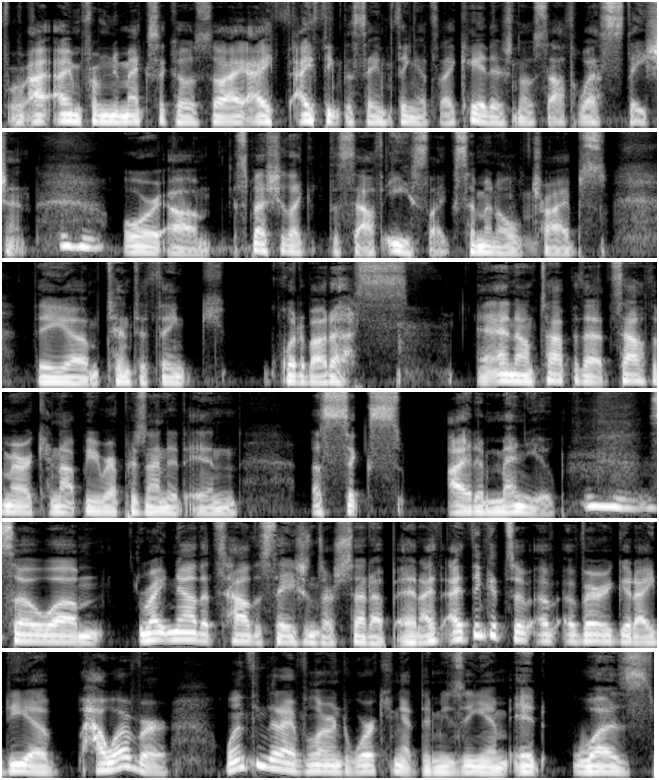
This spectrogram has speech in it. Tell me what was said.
for I, I'm from New Mexico, so I, I, I think the same thing. It's like, hey, there's no Southwest station. Or um, especially like the Southeast, like Seminole tribes, they um, tend to think, what about us? And on top of that, South America cannot be represented in a six item menu. So um, right now, that's how the stations are set up, and I, I think it's a, a, very good idea. However, one thing that I've learned working at the museum, it was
